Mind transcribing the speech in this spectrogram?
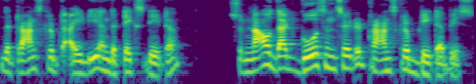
the transcript ID and the text data. So now that goes inside a transcript database.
